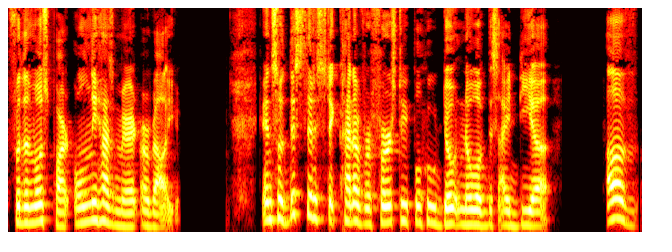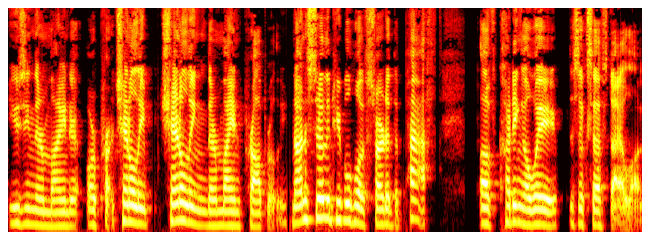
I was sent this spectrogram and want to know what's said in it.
for the most part, only has merit or value. And so this statistic kind of refers to people who don't know of this idea of using their mind or pro- channeling, channeling their mind properly. Not necessarily people who have started the path of cutting away the success dialogue.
